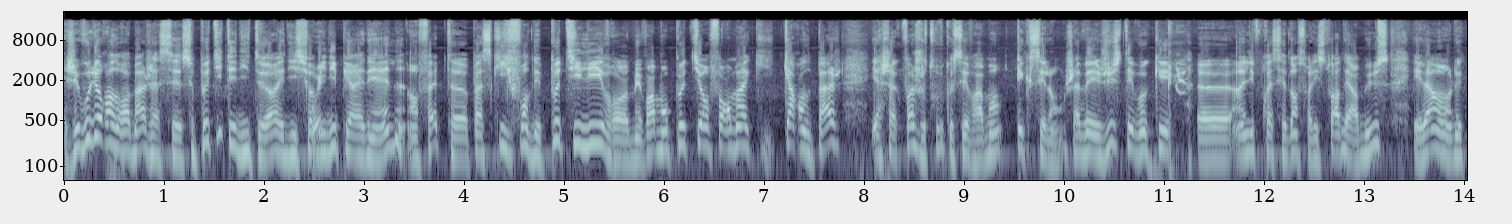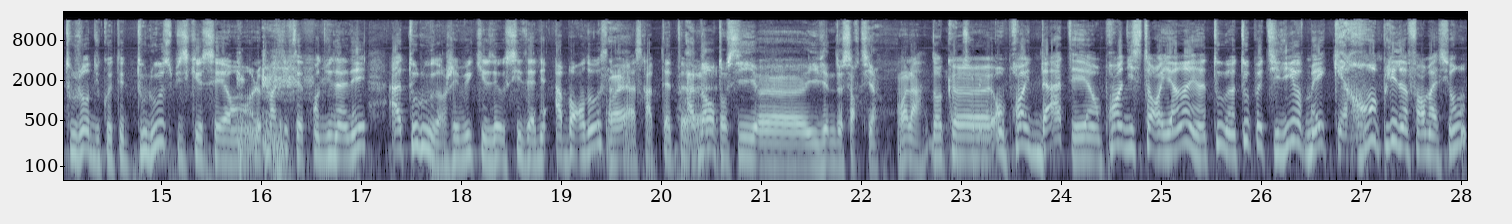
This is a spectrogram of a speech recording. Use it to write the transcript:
J'ai voulu rendre hommage à ce, petit éditeur, édition mini pyrénéenne, en fait, euh, parce qu'ils font des petits livres, mais vraiment petits en format, qui 40 pages, et à chaque fois, je trouve que c'est vraiment excellent. J'avais juste évoqué euh, un livre précédent sur l'histoire d'Airbus, et là, on est toujours du côté de Toulouse, puisque c'est le principe, c'est de prendre une année à Toulouse. J'ai vu qu'ils faisaient aussi des années à Bordeaux, ça sera peut-être à euh, Nantes aussi, ils viennent de sortir. Voilà, donc on prend une date et on prend un historien et un tout, un tout petit livre, mais qui est rempli d'informations.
